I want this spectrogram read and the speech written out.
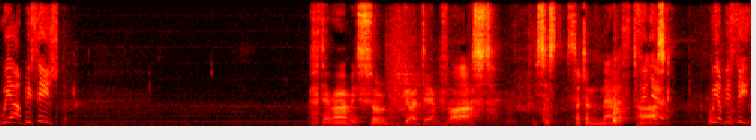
We are besieged. Their army's so goddamn vast. It's just such a mammoth Seigneur, task. we are besieged.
